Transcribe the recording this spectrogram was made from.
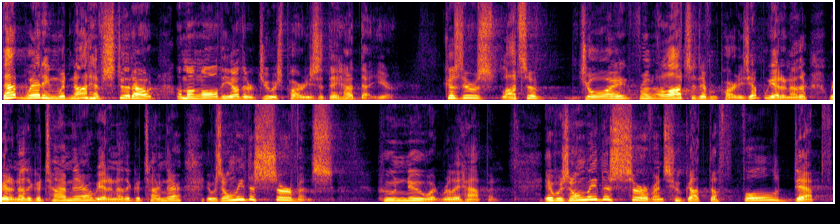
that wedding would not have stood out among all the other Jewish parties that they had that year. Because there was lots of joy from lots of different parties. Yep, we had another, we had another good time there, we had another good time there. It was only the servants who knew what really happened. It was only the servants who got the full depth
